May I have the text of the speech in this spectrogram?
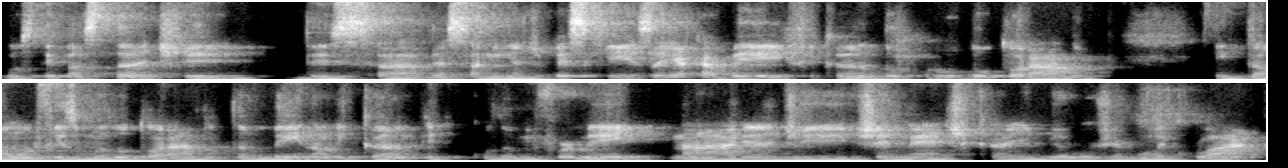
gostei bastante dessa, dessa linha de pesquisa e acabei ficando para o doutorado. Então, eu fiz o meu doutorado também na Unicamp, quando eu me formei na área de genética e biologia molecular,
